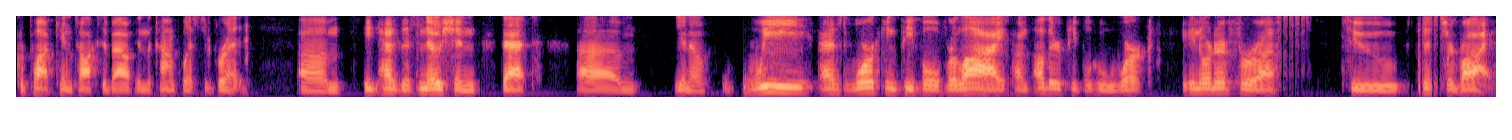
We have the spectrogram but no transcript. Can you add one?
Kropotkin talks about in The Conquest of Bread. Um, he has this notion that um, you know we as working people rely on other people who work in order for us to to survive.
